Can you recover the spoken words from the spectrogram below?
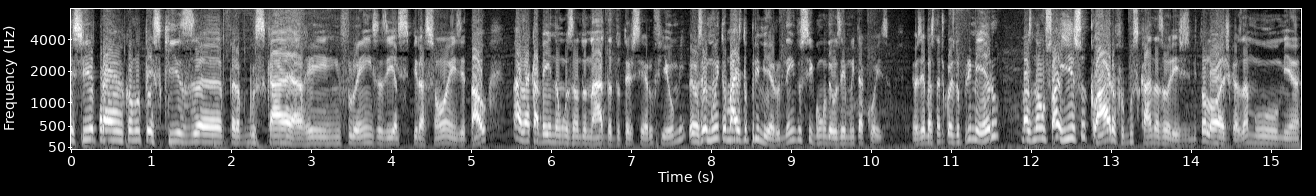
assistir para como pesquisa para buscar influências e inspirações e tal, mas acabei não usando nada do terceiro filme. Eu usei muito mais do primeiro, nem do segundo eu usei muita coisa. Eu usei bastante coisa do primeiro, mas não só isso, claro, fui buscar nas origens mitológicas da múmia,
